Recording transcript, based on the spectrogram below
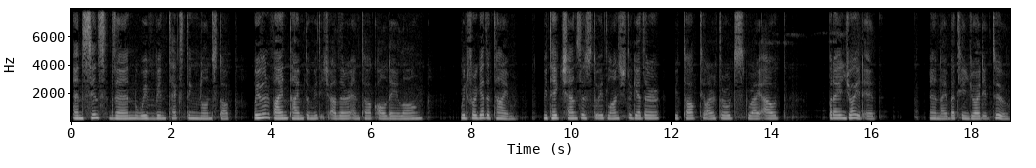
And since then, we've been texting non-stop. We even find time to meet each other and talk all day long. We'd forget the time. We take chances to eat lunch together. We talk till our throats dry out. But I enjoyed it. And I bet he enjoyed it too.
